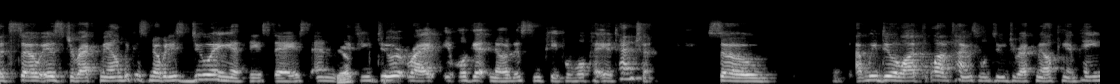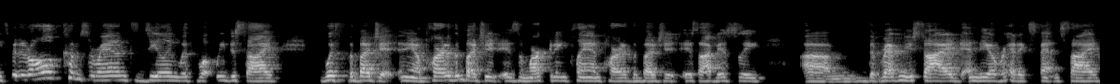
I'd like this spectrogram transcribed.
but so is direct mail because nobody's doing it these days. And Yep. if you do it right it will get noticed and people will pay attention. So uh, we do a lot a lot of times we'll do direct mail campaigns but it all comes around to dealing with what we decide with the budget. And you know part of the budget is a marketing plan part of the budget is obviously um, the revenue side and the overhead expense side.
